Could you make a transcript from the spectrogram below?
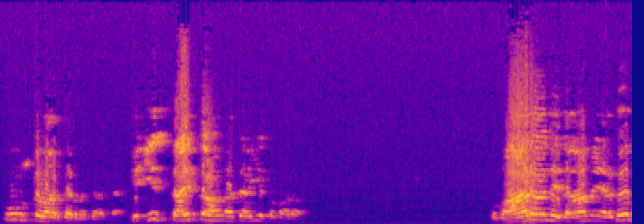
کو استوار کرنا چاہتا ہے کہ اس ٹائپ کا ہونا چاہیے تمہارا۔ تمہارا نظام عدل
